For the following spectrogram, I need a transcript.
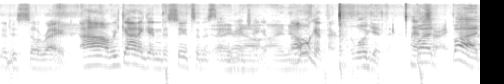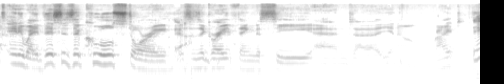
that is so right. Ah, we got to get into suits in this thing, I right, know, Jacob? I know. we'll get there. We'll get there. That's but right. but anyway, this is a cool story. This is a great thing to see, and uh, you know, right? Yeah,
